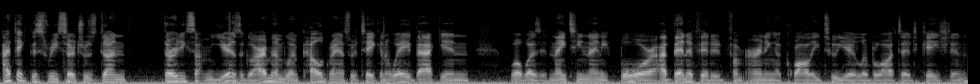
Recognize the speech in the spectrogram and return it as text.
I think this research was done 30 something years ago. I remember when Pell Grants were taken away back in what was it 1994 i benefited from earning a quality two-year liberal arts education.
